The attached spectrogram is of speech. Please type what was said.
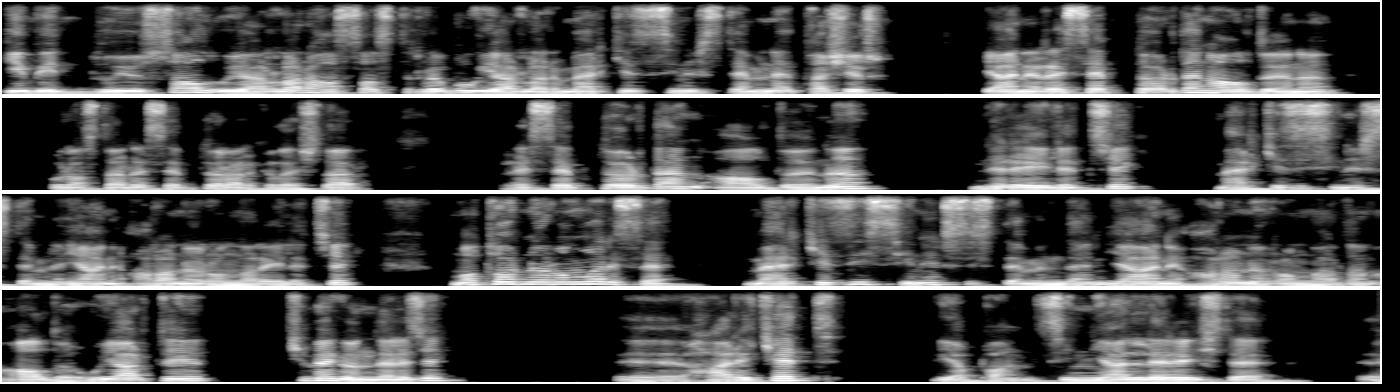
gibi duyusal uyarılara hassastır ve bu uyarıları merkezi sinir sistemine taşır. Yani reseptörden aldığını, burası da reseptör arkadaşlar, reseptörden aldığını nereye iletecek? Merkezi sinir sistemine yani ara nöronlara iletecek. Motor nöronlar ise merkezi sinir sisteminden yani ara nöronlardan aldığı uyartıyı kime gönderecek? Ee, hareket yapan sinyalleri işte e,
